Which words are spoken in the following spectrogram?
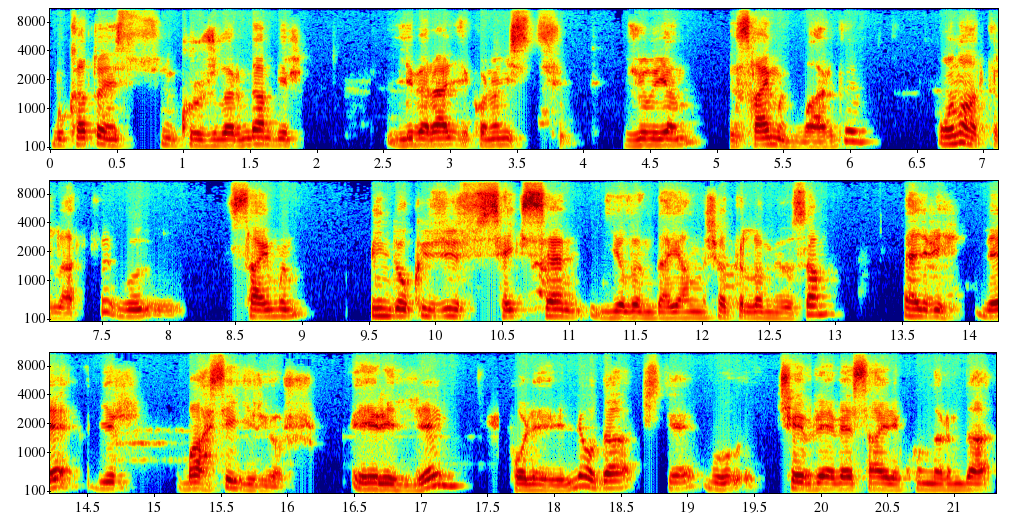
bu Cato Enstitüsü'nün kurucularından bir liberal ekonomist Julian Simon vardı. Onu hatırlattı. Bu Simon 1980 yılında yanlış hatırlamıyorsam Elrich'le bir bahse giriyor. Eğril'le, Paul Eğril'le. O da işte bu çevre vesaire konularında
